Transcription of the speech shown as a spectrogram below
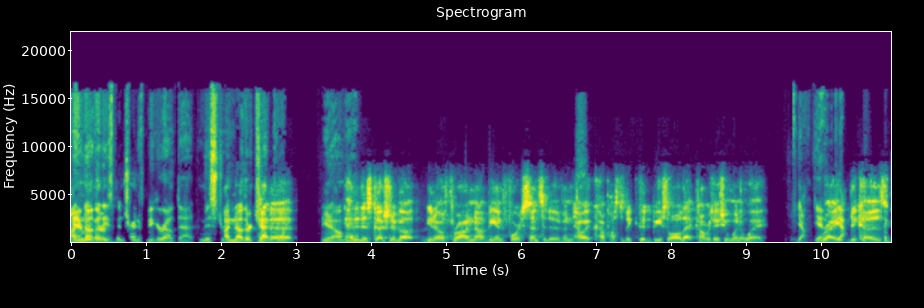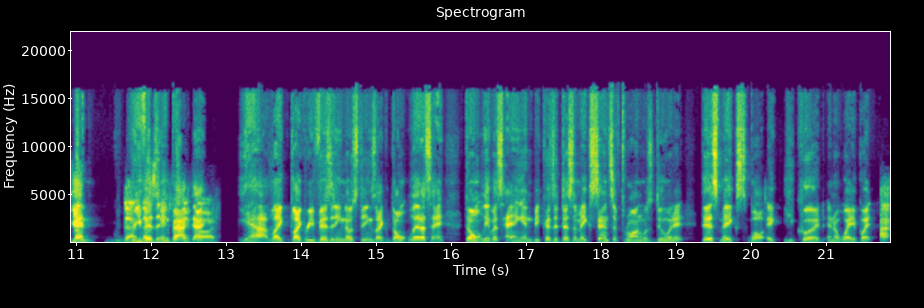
Another everybody's been trying to figure out that mystery. another Had checkpoint. You know, had a discussion about you know Thrawn not being force sensitive and how it possibly could be. So all that conversation went away, yeah, right? yeah. Because again that- that revisiting fixed it, back that God. yeah, like like revisiting those things. Like, don't let us hang, don't leave us hanging because it doesn't make sense if Thrawn was doing it. This makes well, it, he could in a way, but I,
